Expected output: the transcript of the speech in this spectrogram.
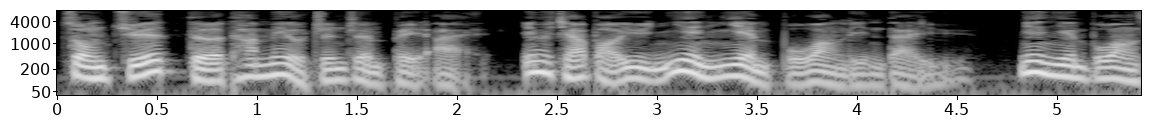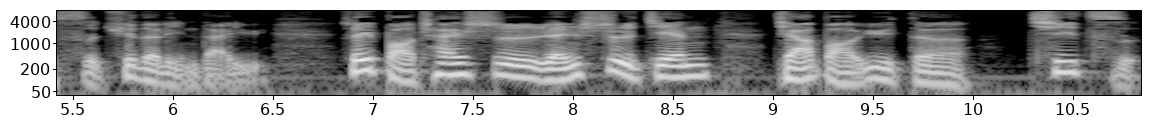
总觉得她没有真正被爱，因为贾宝玉念念不忘林黛玉，念念不忘死去的林黛玉，所以宝钗是人世间贾宝玉的妻子，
